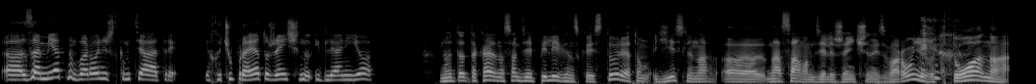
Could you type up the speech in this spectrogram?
э, заметном воронежском театре. Я хочу про эту женщину и для нее. Ну, это такая, на самом деле, пелевинская история о том, есть ли на, э, на самом деле женщина из Воронежа, кто она.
